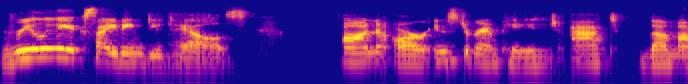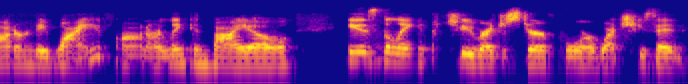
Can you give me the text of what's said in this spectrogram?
really exciting details on our Instagram page at the modern day wife on our link in bio is the link to register for what she said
